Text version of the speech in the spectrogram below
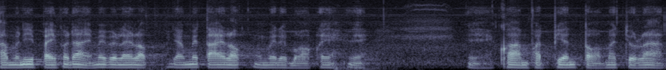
ทำอันนี้ไปก็ได้ ไม่เป็นไรหรอก ยังไม่ตายหรอกไม่ได้บอกเลยเนี่ยความผัดเพี้ยนต่อมัจจุราช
